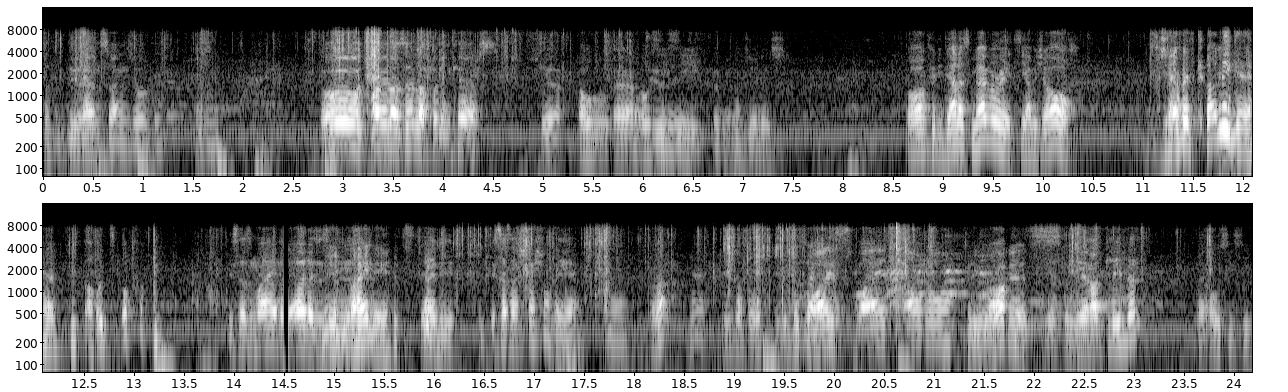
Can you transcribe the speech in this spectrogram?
Dass es Durant sein sollte. Mhm. Oh, Tyler Zeller von den Cavs. Für o, äh, OCC. Natürlich. Natürlich. Oh, und für die Dallas Mavericks, die habe ich auch. Jared Cunningham. Auto. Ist das meine? Ja, das ist Nee, die. meine jetzt. Ja, die. Ist das ein Special? Nee, ja? Nee. Oder? Nee. Die ist. Die Big Royce White Auto. Für die Rockets. Die. Wer hat Cleveland? Äh, OCC.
